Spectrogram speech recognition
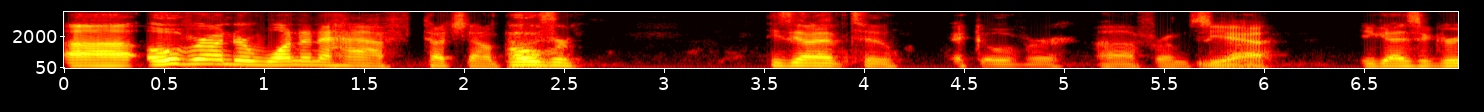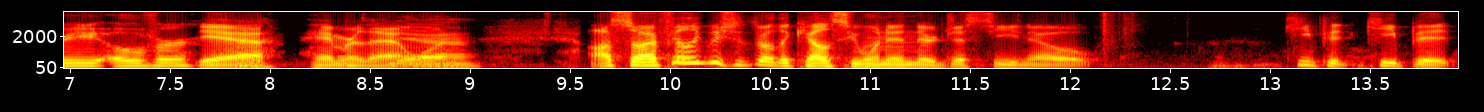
Uh, over under one and a half touchdown. Passes. Over. He's gonna have two. Pick over uh, from Scott. Yeah, You guys agree? Over. yeah, hammer that Yeah. one. Also, I feel like we should throw the Kelce one in there just to you know keep it keep it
